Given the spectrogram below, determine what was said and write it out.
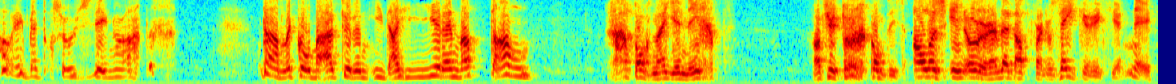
oh, ik ben toch zo zenuwachtig. Dadelijk komen Arthur en Ida hier en wat dan? Ga toch naar je nicht. Als je terugkomt is alles in orde, dat verzeker ik je. Nee,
